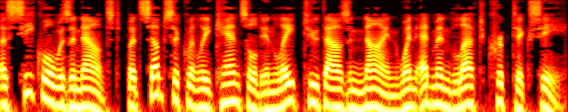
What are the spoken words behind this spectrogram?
A sequel was announced, but subsequently cancelled in late 2009 when Edmund left Cryptic Sea.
